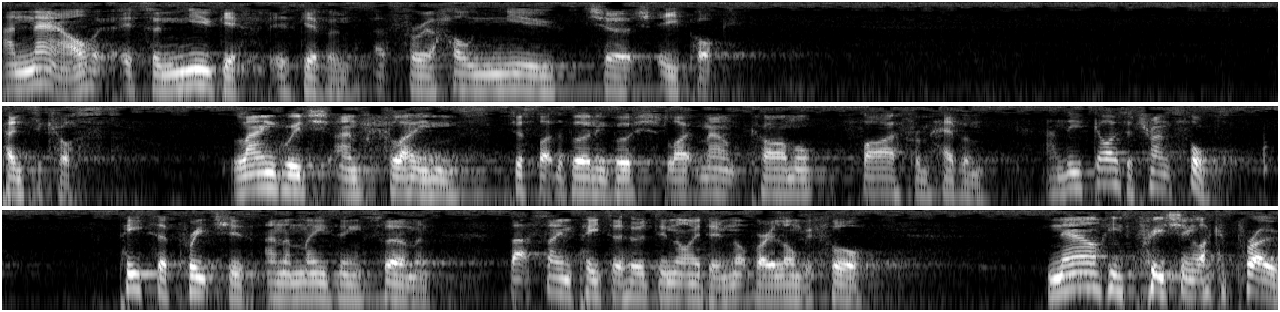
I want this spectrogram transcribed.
and now it's a new gift is given uh, for a whole new church epoch. Pentecost, language and flames, just like the burning bush, like Mount Carmel, fire from heaven, and these guys are transformed. Peter preaches an amazing sermon. That same Peter who had denied him not very long before now he's preaching like a pro.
